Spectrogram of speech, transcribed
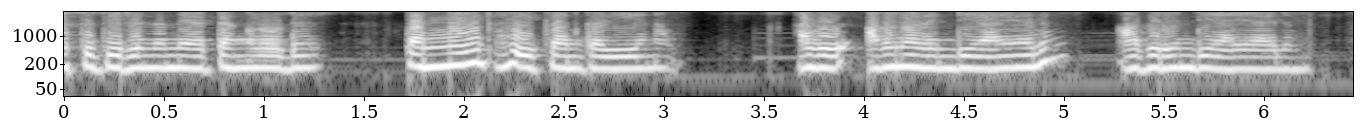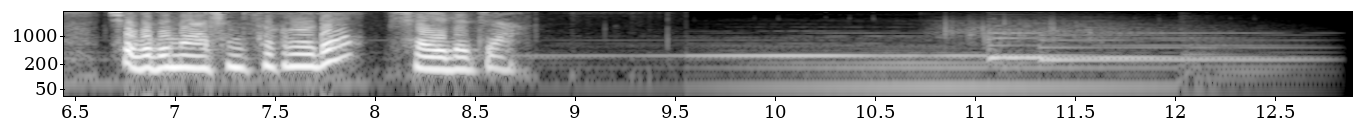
കത്തിത്തിരുന്ന നേട്ടങ്ങളോട് തന്നെ ഭവിക്കാൻ കഴിയണം. അത് അവനവന്റെ ആയാലും അവരന്റെ ആയാലും. ശുഭദിനാശംസകളോടെ ശൈലജ.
